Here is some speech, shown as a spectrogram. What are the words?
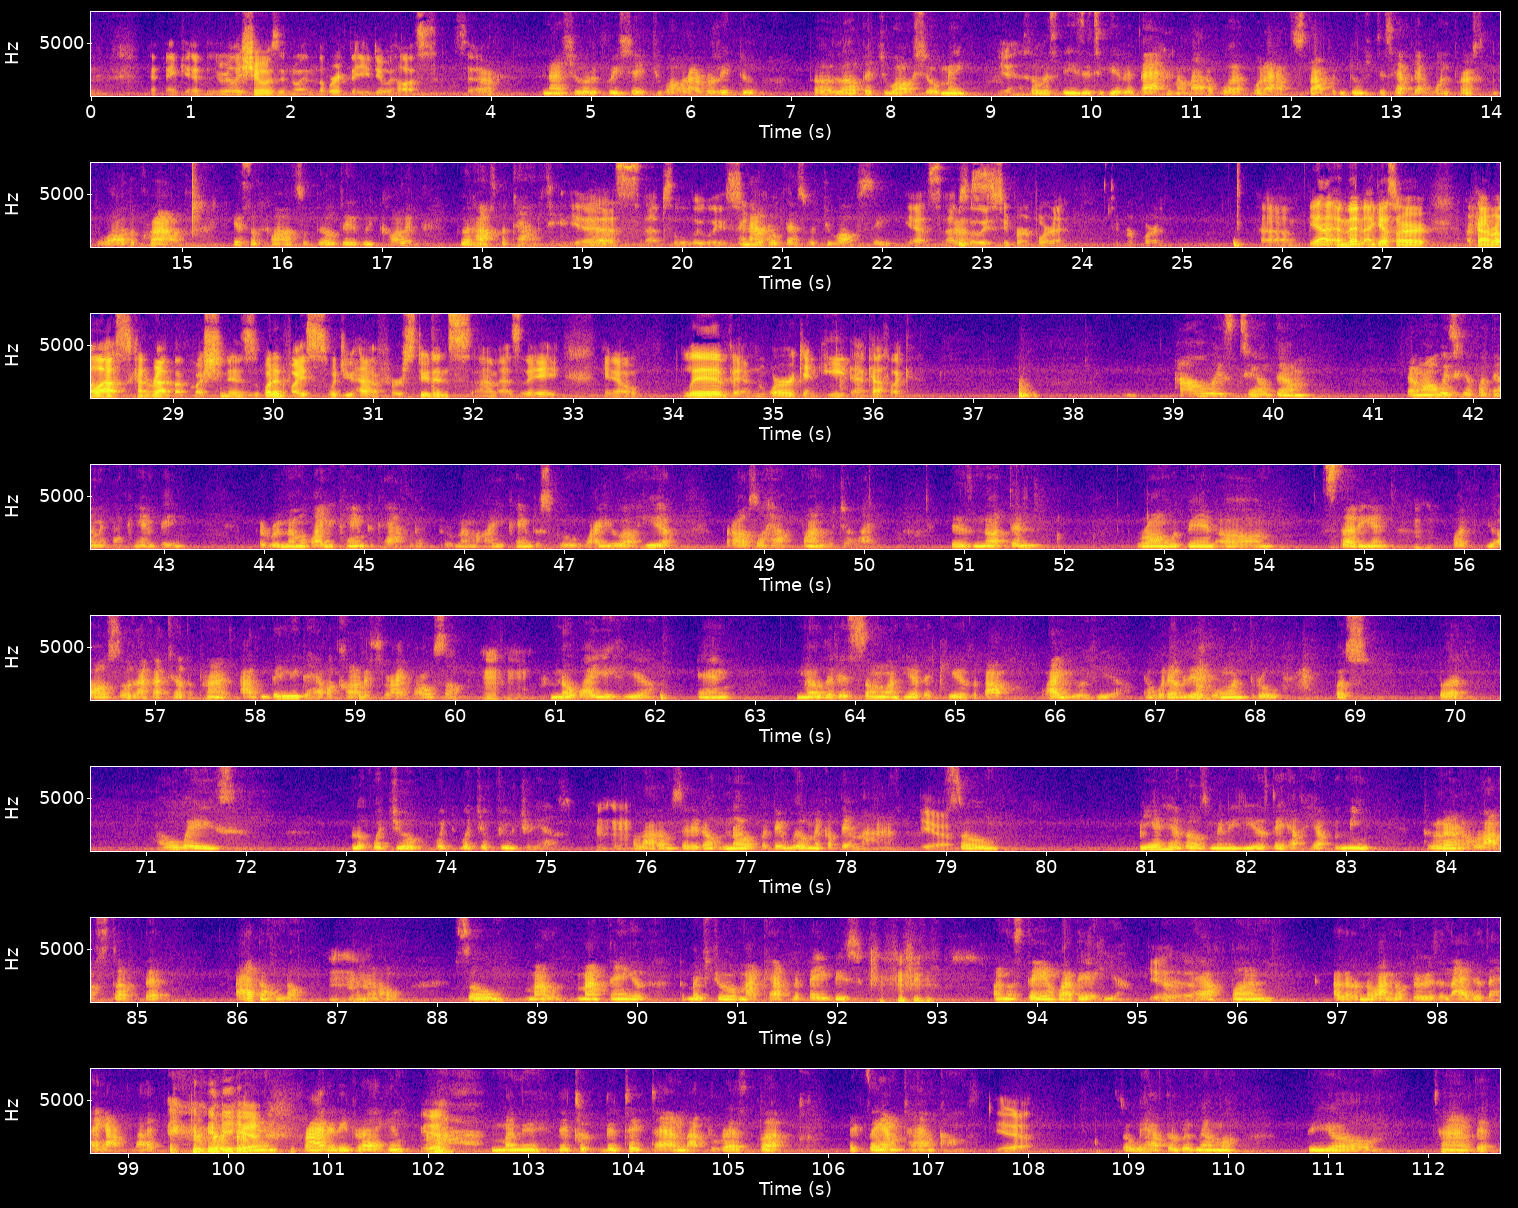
I think it really shows in, in the work that you do with us. So. And I sure appreciate you all. I really do. The love that you all show me. Yeah. So it's easy to give it back no matter what, what I have to stop and do to just help that one person through all the crowd. It's a possibility. We call it good hospitality. Yes, absolutely. Super. And I hope that's what you all see. Yes, absolutely. Yes. Super important. Super important. Um, yeah, and then I guess our our kind of our last kind of wrap up question is what advice would you have for students um, as they you know live and work and eat at catholic? I always tell them that i'm always here for them if i can be. But remember why you came to catholic. Remember how you came to school why you are here. But also have fun with your life. There's nothing wrong with being um, studying but you also, like I tell the parents, I, they need to have a college life also. Mm-hmm. Know why you're here and know that there's someone here that cares about why you're here and whatever they're going through. But but always look what your what, what your future is. Mm-hmm. A lot of them say they don't know, but they will make up their mind. Yeah. So being here those many years, they have helped me to learn a lot of stuff that I don't know. Mm-hmm. You know. So my my thing is to make sure my Catholic babies understand why they're here. Yeah. Have fun. I let them know I know Thursday night is the hangout night. yeah. And Friday they dragging. Yeah. Monday they took they take time not to rest, but exam time comes. Yeah. So we have to remember the uh, times that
